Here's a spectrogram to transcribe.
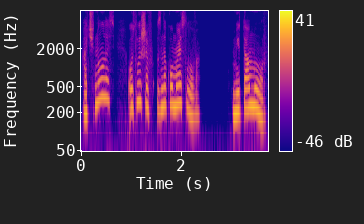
Очнулась, услышав знакомое слово. «Метаморф».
